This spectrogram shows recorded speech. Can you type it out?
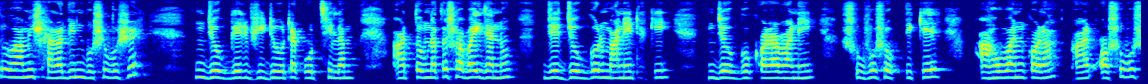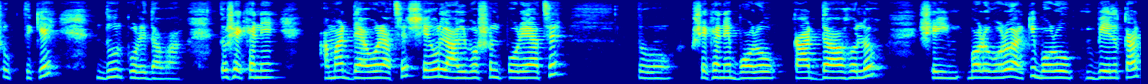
তো আমি সারাদিন বসে বসে যজ্ঞের ভিডিওটা করছিলাম। আর তোমরা তো সবাই জানো যে যজ্ঞর মানেটা কি? যজ্ঞ করা মানেই শুভ শক্তিকে আহ্বান করা আর অশুভ শক্তিকে দূর করে দেওয়া। তো সেখানে আমার দেওর আছে, সেও লাল বসন পরে আছে। তো সেখানে বড় কাঠ দেওয়া হলো, সেই বড় বড় আর কি বড় বেল কাঠ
